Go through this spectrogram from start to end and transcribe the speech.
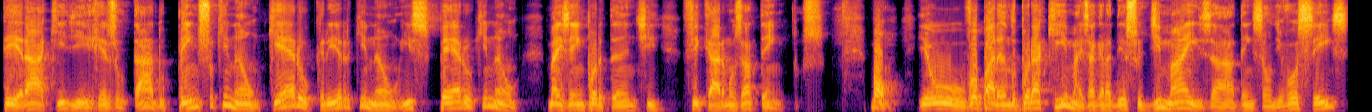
terá aqui de resultado? Penso que não, quero crer que não, espero que não, mas é importante ficarmos atentos. Bom, eu vou parando por aqui, mas agradeço demais a atenção de vocês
